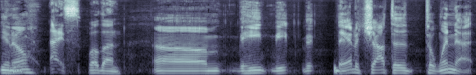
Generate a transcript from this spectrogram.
You know, Nice. Well done. he, he they had a shot to to win that.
